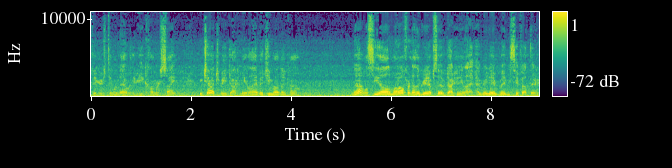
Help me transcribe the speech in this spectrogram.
figures doing that with your e-commerce site, reach out to me, drnatelive at gmail.com. Now, we'll see you all tomorrow for another great episode of Dr. Nate Live. Have a great day, everybody. Be safe out there.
